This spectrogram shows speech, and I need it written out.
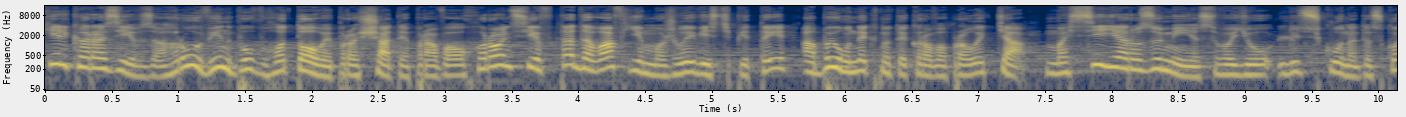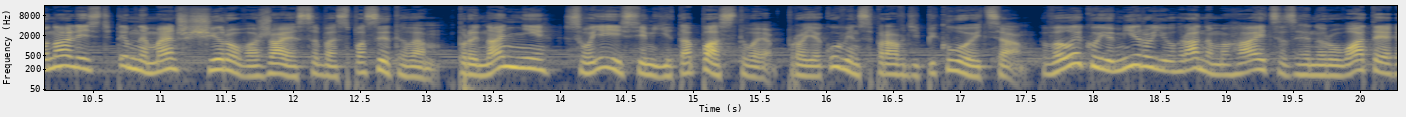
Кілька разів за гру він був готовий прощати правоохоронців та давав їм можливість піти, аби уникнути кровопролиття. Месія розуміє свою людську недосконалість, тим не менш щиро вважає себе спасителем, принаймні своєї сім'ї та пастви, про яку він справді піклується. Великою мірою гра намагається згенерувати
